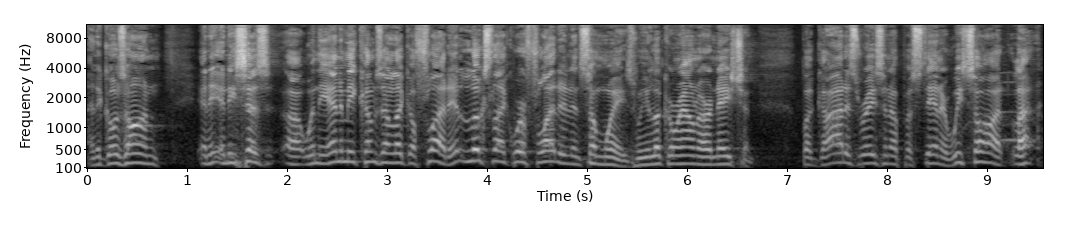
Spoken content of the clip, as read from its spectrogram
And it goes on. And he, and he says, uh, when the enemy comes in like a flood, it looks like we're flooded in some ways when you look around our nation. But God is raising up a standard. We saw it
